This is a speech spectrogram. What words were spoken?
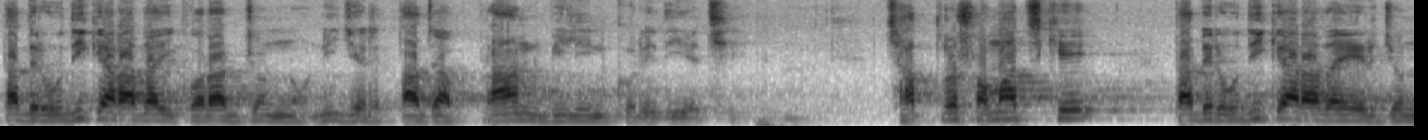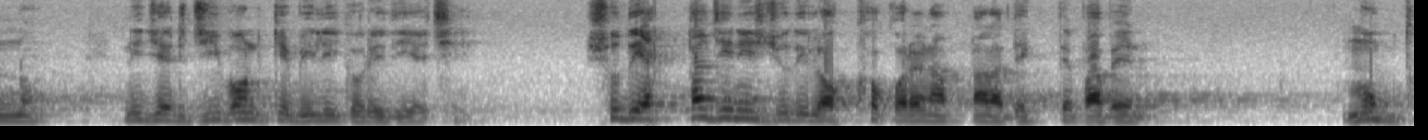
তাদের অধিকার আদায় করার জন্য নিজের তাজা প্রাণ বিলীন করে দিয়েছে। ছাত্র সমাজকে তাদের অধিকার আদায়ের জন্য নিজের জীবনকে বিলি করে দিয়েছে। শুধু একটা জিনিস যদি লক্ষ্য করেন আপনারা দেখতে পাবেন, মুগ্ধ,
